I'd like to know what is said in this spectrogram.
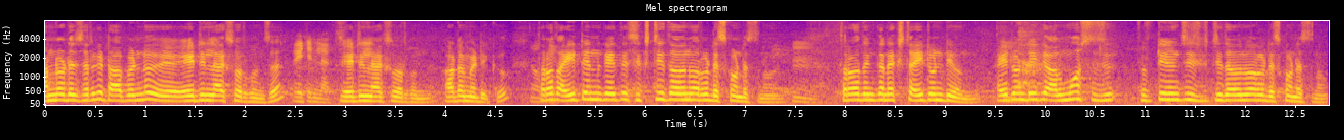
on road వచ్చేసరికి టాప్ ఎండ్ ఎయిటీన్ ల్యాక్స్ వరకు ఉంది sir. Eighteen lakhs eighteen lakhs వరకు ఉంది. ఆటోమేటిక్ తర్వాత ఐ టెన్కి అయితే సిక్స్టీ థౌసండ్ వరకు డిస్కౌంట్ ఇస్తున్నాం. తర్వాత ఇంకా నెక్స్ట్ ఐ ట్వంటీ ఉంది. ఐ ట్వంటీకి ఆల్మోస్ట్ ఫిఫ్టీ నుంచి సిక్స్టీ థౌసండ్ వరకు డిస్కౌంట్ ఇస్తున్నాం.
